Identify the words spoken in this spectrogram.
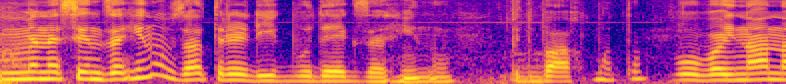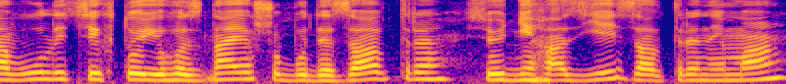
У мене син загинув, завтра рік буде, як загинув під Бахмутом. Бо війна на вулиці, хто його знає, що буде завтра. Сьогодні газ є, завтра нема.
